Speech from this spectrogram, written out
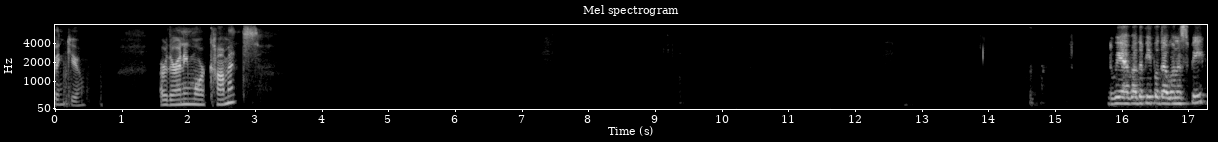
Thank you. Are there any more comments? Do we have other people that want to speak?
